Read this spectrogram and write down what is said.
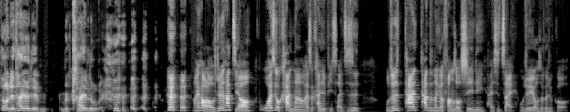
但我觉得他有点没开路哎。还好了，我觉得他只要我还是有看呢，我还是看一些比赛。只是我觉得他他的那个防守吸引力还是在，我觉得有这个就够了。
